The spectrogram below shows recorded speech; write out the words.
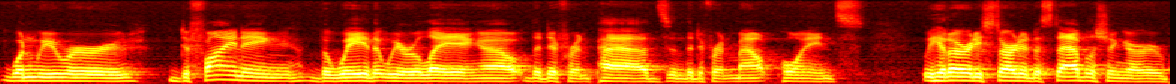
when we were defining the way that we were laying out the different paths and the different mount points, we had already started establishing our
